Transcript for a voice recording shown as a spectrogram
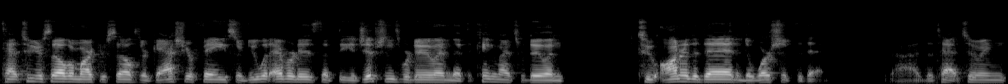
tattoo yourself or mark yourselves or gash your face or do whatever it is that the Egyptians were doing, that the Canaanites were doing to honor the dead and to worship the dead. Uh, the tattooing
